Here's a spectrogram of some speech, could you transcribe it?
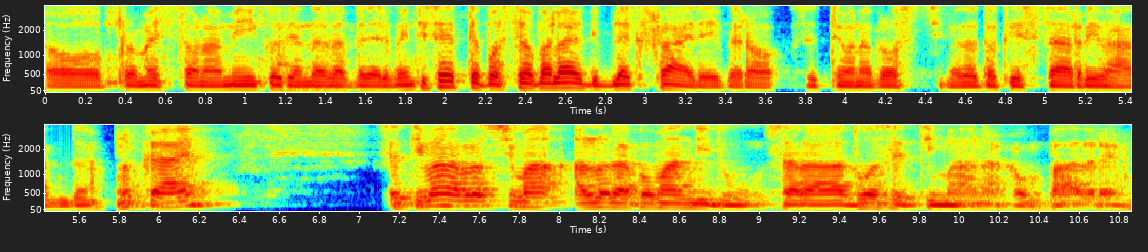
ho promesso a un amico di andare a vedere il 27. Possiamo parlare di Black Friday, però, settimana prossima, dato che sta arrivando. Ok. Settimana prossima, allora comandi tu, sarà la tua settimana, compadre.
